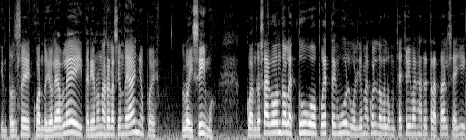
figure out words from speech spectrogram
Entonces cuando yo le hablé y tenían una relación de años, pues lo hicimos cuando esa góndola estuvo puesta en Woolworth, yo me acuerdo que los muchachos iban a retratarse allí,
